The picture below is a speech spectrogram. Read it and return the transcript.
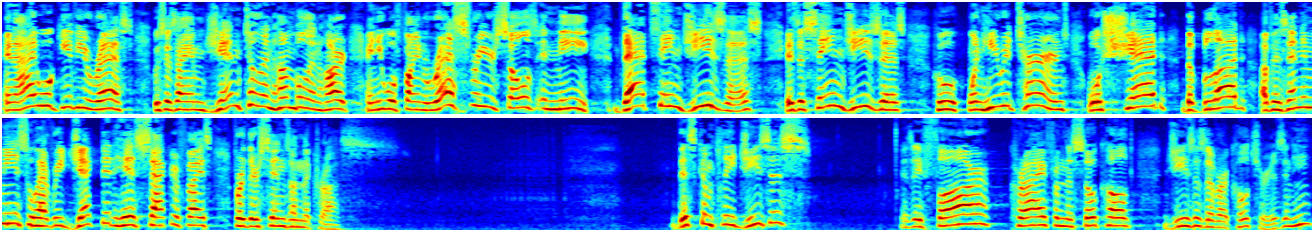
and I will give you rest, who says, I am gentle and humble in heart, and you will find rest for your souls in me. That same Jesus is the same Jesus who, when he returns, will shed the blood of his enemies who have rejected his sacrifice for their sins on the cross. This complete Jesus is a far cry from the so called Jesus of our culture, isn't he?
